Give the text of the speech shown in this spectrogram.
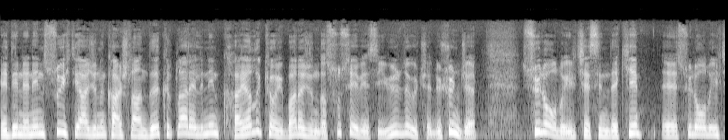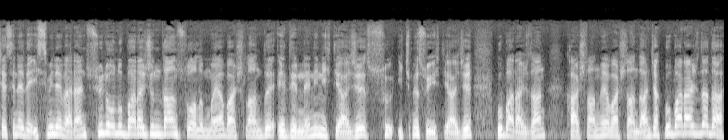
Edirne'nin su ihtiyacının karşılandığı Kırklareli'nin Kayalıköy barajında su seviyesi %3'e düşünce Süloğlu ilçesindeki e, Süloğlu ilçesine de ismini veren Süloğlu Barajı'ndan su alınmaya başlandı. Edirne'nin ihtiyacı, su içme suyu ihtiyacı bu barajdan karşılanmaya başlandı. Ancak bu barajda da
